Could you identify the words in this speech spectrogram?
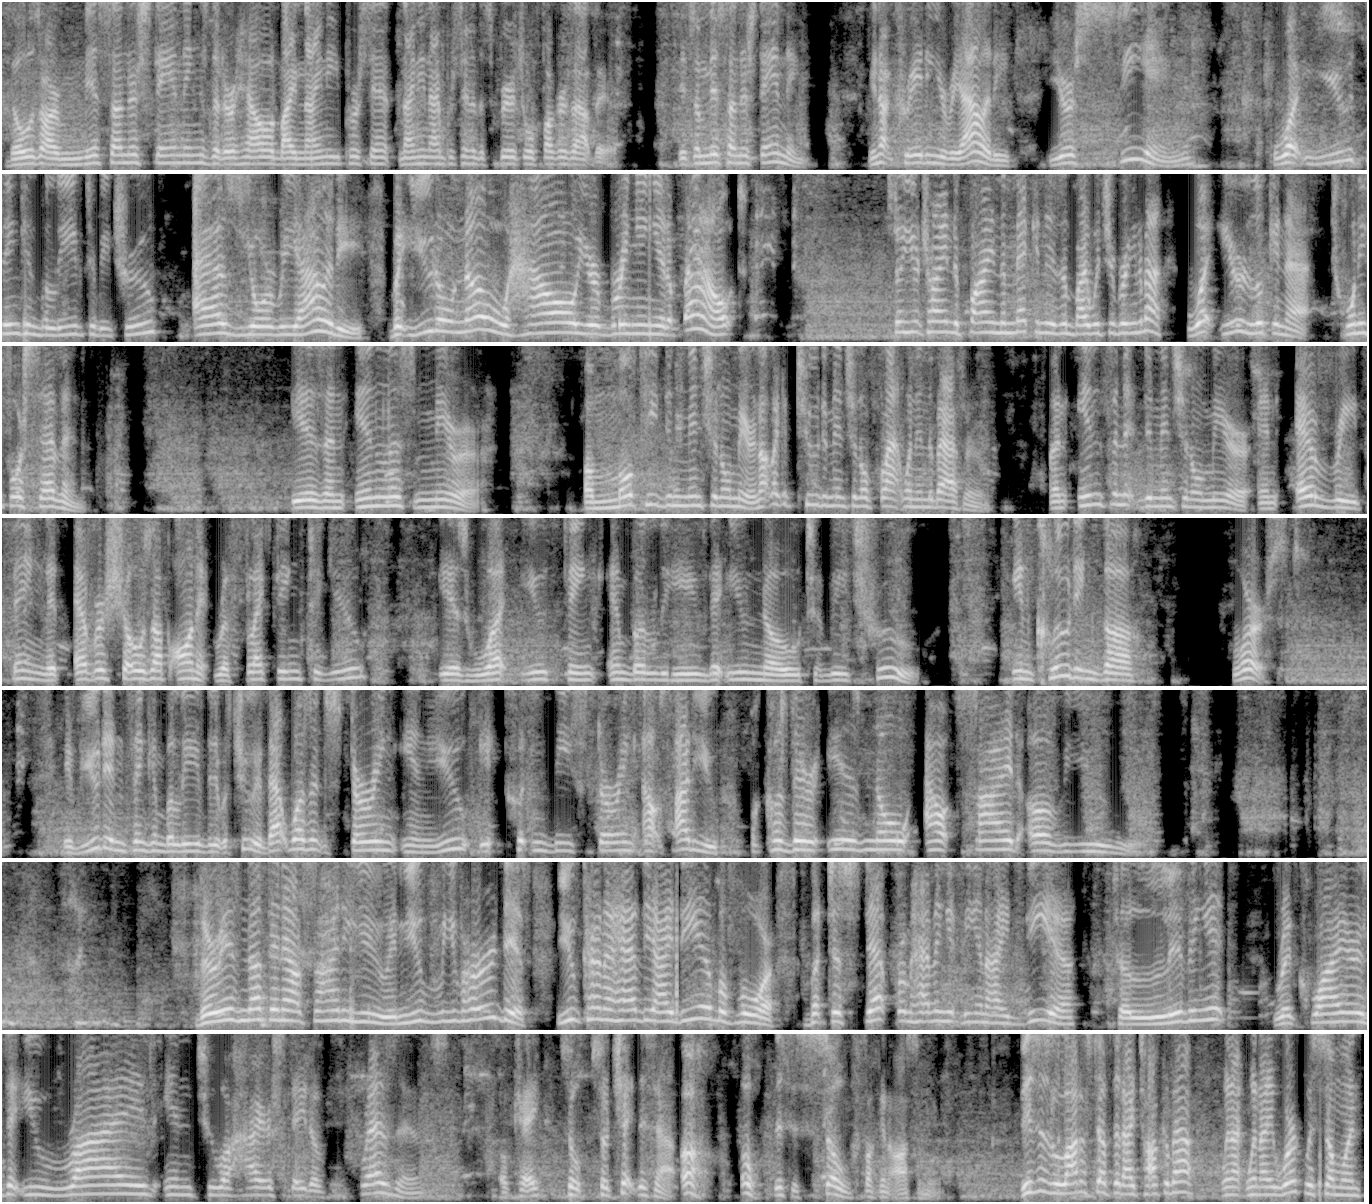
Those are misunderstandings that are held by 90%, 99% of the spiritual fuckers out there. It's a misunderstanding. You're not creating your reality. You're seeing what you think and believe to be true as your reality, but you don't know how you're bringing it about. So you're trying to find the mechanism by which you're bringing it about. What you're looking at 24 7 is an endless mirror, a multi-dimensional mirror, not like a two-dimensional flat one in the bathroom, an infinite dimensional mirror, and everything that ever shows up on it reflecting to you is what you think and believe that you know to be true, including the worst if you didn't think and believe that it was true, if that wasn't stirring in you, it couldn't be stirring outside of you because there is no outside of you. There is nothing outside of you, and you've you've heard this. You've kind of had the idea before, but to step from having it be an idea to living it requires that you rise into a higher state of presence okay? So so check this out. Oh oh this is so fucking awesome this is a lot of stuff that i talk about. When i when i work with someone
